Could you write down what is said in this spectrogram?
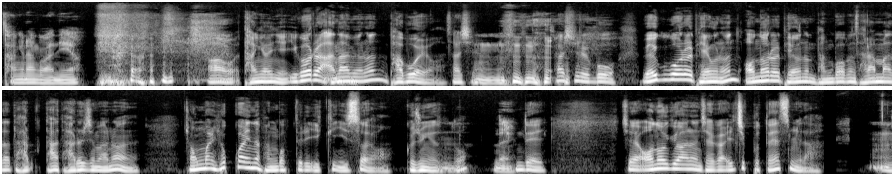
당연한 거 아니에요? 아 당연히 이거를 안 하면은 바보예요, 사실. 음. 사실 뭐 외국어를 배우는 언어를 배우는 방법은 사람마다 다, 다 다르지만은 정말 효과 있는 방법들이 있긴 있어요. 그 중에서도. 네. 근데 제 언어 교환은 제가 일찍부터 했습니다. 음.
